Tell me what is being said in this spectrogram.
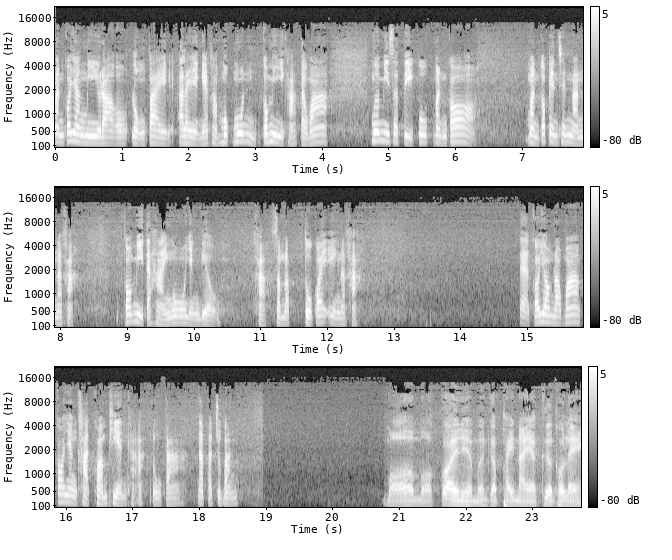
มันก็ยังมีเราหลงไปอะไรอย่างเงี้ยค่ะหมกมุ่นก็มีค่ะ แต่ว่าเมื่อมีสติปุ๊บมันก็มันก็เป็นเช่นนั้นนะคะ ก็มีแต่หายโง่อย่างเดียวค่ะสำหรับตัวก้อยเองนะคะ แต่ก็ยอมรับว่าก็ยังขาดความเพียรค่ะหลวงตาณปัจจุบัน หมอหมอก้อยเนี่ยเหมือนกับภายในเครื่องเขาแรง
